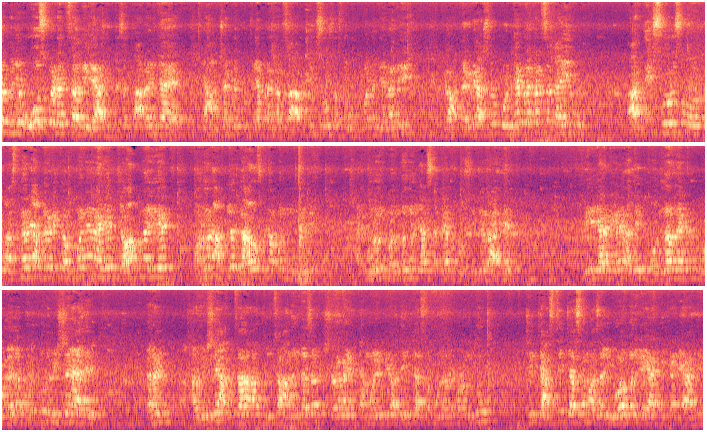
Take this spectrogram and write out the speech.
म्हणजे ओस पडत चाललेली आहे. त्याचं कारण काय आहे? की आमच्याकडे कुठल्या प्रकारचा आर्थिक सोर्स असतो उत्पन्न देणारी किंवा आपल्याकडे असं कोणत्या प्रकारचं काही आर्थिक सोर्स असणारे आपल्याकडे कंपन्या नाही आहेत जॉब नाही आहेत म्हणून आपलं गाव सुद्धा आपण मुंबईत आणि म्हणून बंधनं या सगळ्या प्रोसिजर आहेत. मी या ठिकाणी अधिक बोलणार नाही तर बोलायला भरपूर विषय आहेत. कारण हा विषय आजचा हा तुमचा आनंदाचा क्षण आहे त्यामुळे मी अधिक जास्त बोलणार परंतु जे जास्तीत जास्त माझा युवा वर्ग या ठिकाणी आहे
